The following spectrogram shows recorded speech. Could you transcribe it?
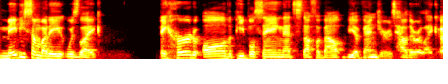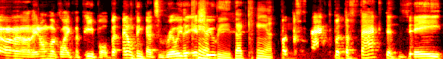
Maybe somebody was like, they heard all the people saying that stuff about the Avengers, how they were like, oh, they don't look like the people. But I don't think that's really That the can't issue. be. That can't be. But the fact, but the fact that they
